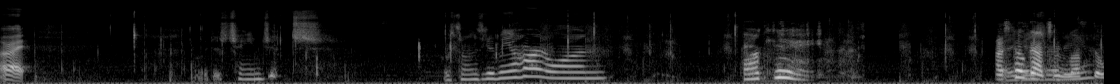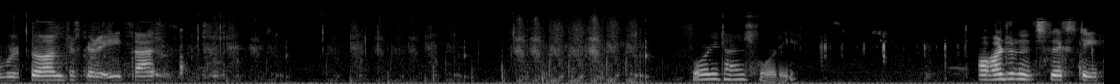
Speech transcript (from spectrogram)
All right. Let me just change it. This one's gonna be a hard one. Okay. I still got some ready? leftovers, so I'm just gonna eat that. Forty times forty. 160.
